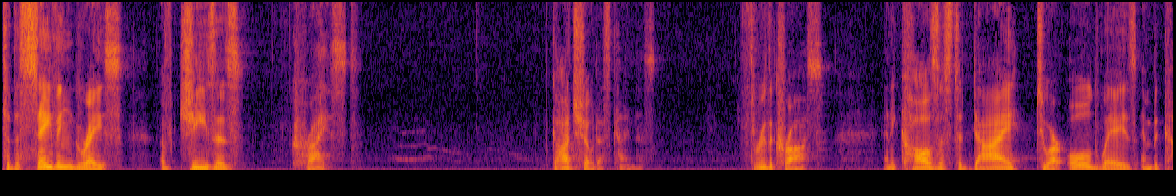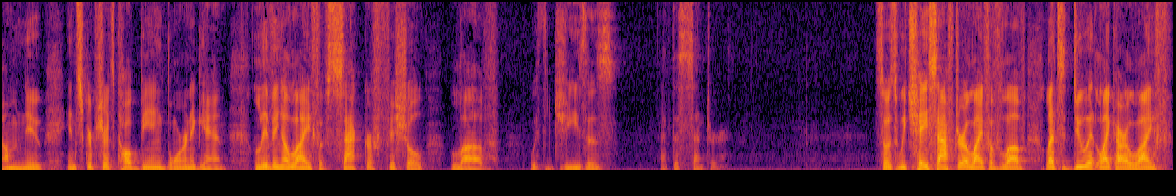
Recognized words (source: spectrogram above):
to the saving grace of Jesus Christ. God showed us kindness through the cross, and He calls us to die to our old ways and become new. In Scripture, it's called being born again, living a life of sacrificial love with Jesus at the center. So, as we chase after a life of love, let's do it like our life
